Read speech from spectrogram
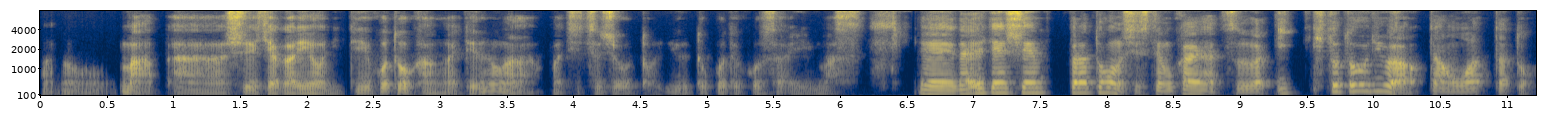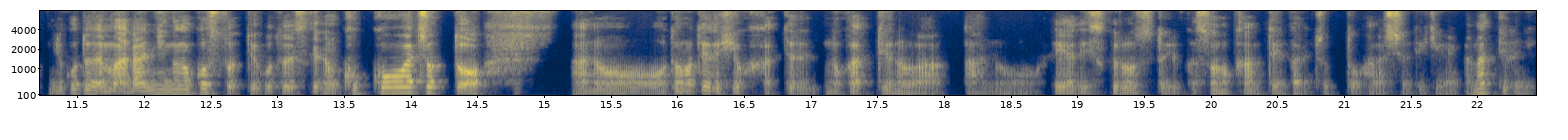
あの、まあ、収益上がるようにっていうことを考えているのが、まあ、実情というところでございます。えー、代理店支援プラットフォームシステム開発は、一通りは一旦終わったということで、まあ、ランニングのコストっていうことですけども、ここはちょっと、あの、どの程度費用かかってるのかっていうのは、あの、フェアディスクローズというか、その観点からちょっとお話はできないかなっていうふうに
